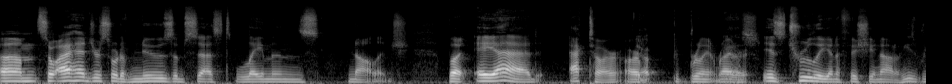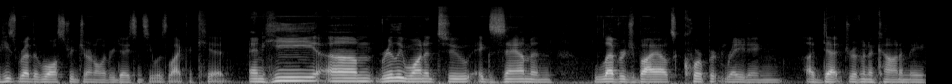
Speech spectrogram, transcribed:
Um, so I had your sort of news obsessed layman's knowledge. But Ayad Akhtar, our Yep. brilliant writer, Yes. is truly an aficionado. He's, he's read the Wall Street Journal every day since he was like a kid. And he um, really wanted to examine leverage buyouts, corporate raiding, a debt driven economy,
